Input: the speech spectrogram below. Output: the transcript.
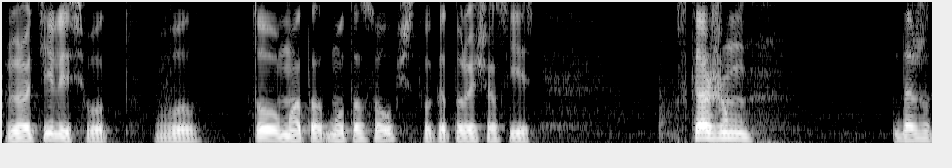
превратились вот в то мото- мотосообщество, которое сейчас есть. Скажем, даже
